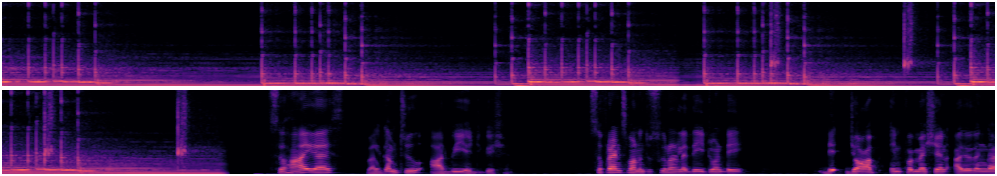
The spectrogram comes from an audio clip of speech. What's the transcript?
So hi guys welcome to RB education so friends మనం చూసుకున్నట్లయితే ఇటువంటి జాబ్ ఇన్ఫర్మేషన్ అదేవిధంగా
